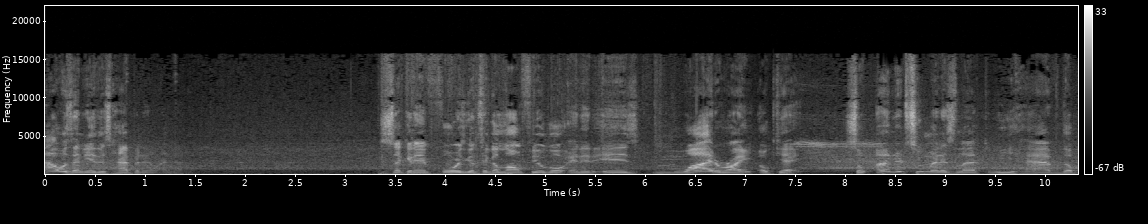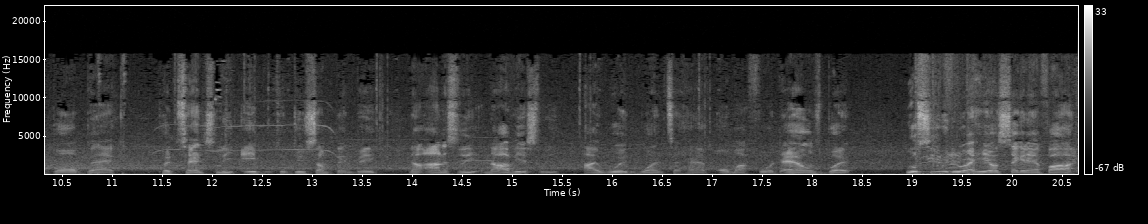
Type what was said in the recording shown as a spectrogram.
How is any of this happening right now? Second and four. He's going to take a long field goal, and it is wide right. Okay. So under two minutes left, we have the ball back, potentially able to do something big. Now, honestly and obviously, I would want to have all my four downs, but we'll see what we do right here on second and five.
